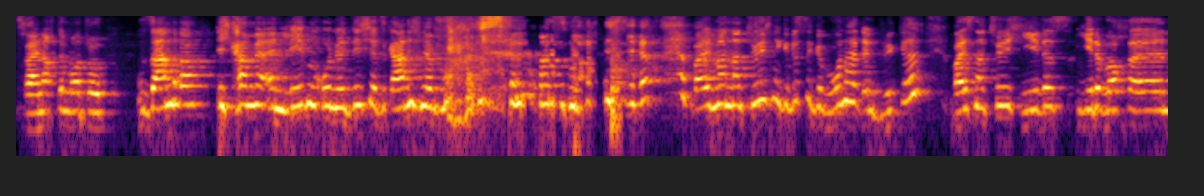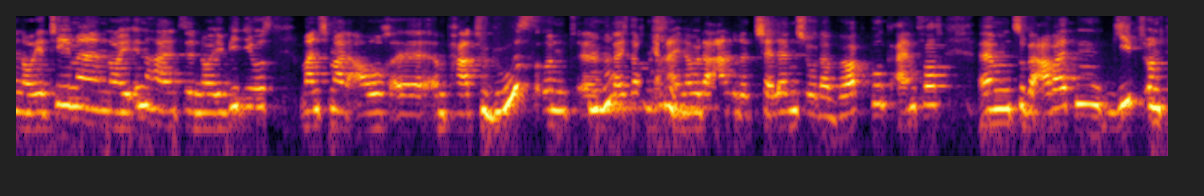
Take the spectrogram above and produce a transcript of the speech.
frei nach dem Motto, Sandra, ich kann mir ein Leben ohne dich jetzt gar nicht mehr vorstellen. Was mache ich jetzt? Weil man natürlich eine gewisse Gewohnheit entwickelt, weil es natürlich jedes, jede Woche neue Themen, neue Inhalte, neue Videos, manchmal auch äh, ein paar To-Dos und äh, mhm. vielleicht auch die eine oder andere Challenge oder Workbook einfach ähm, zu bearbeiten gibt. Und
